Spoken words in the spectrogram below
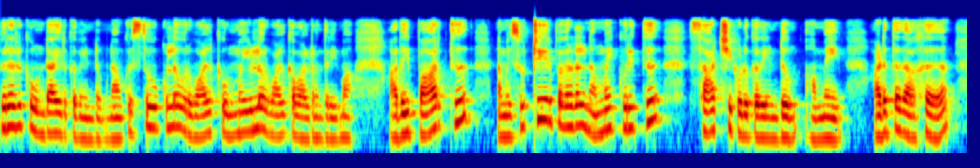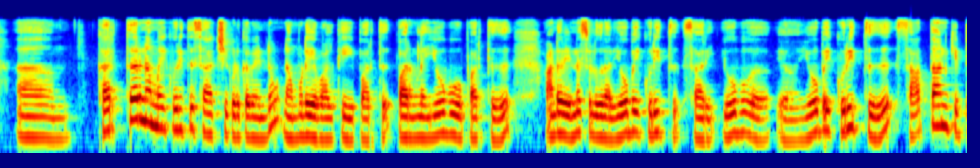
பிறருக்கு உண்டாயிருக்க வேண்டும். நாம் கிறிஸ்துவுக்குள்ள ஒரு வாழ்க்கை உண்மையுள்ள ஒரு வாழ்க்கை வாழ்கிறோம் தெரியுமா? அதை பார்த்து நம்மை சுற்றி இருப்பவர்கள் நம்மை குறித்து சாட்சி கொடுக்க வேண்டும். அமேன் அடுத்ததாக கர்த்தர் நம்மை குறித்து சாட்சி கொடுக்க வேண்டும். நம்முடைய வாழ்க்கையை பார்த்து பாருங்களேன் யோபுவை பார்த்து ஆண்டவர் என்ன சொல்லுகிறார்? யோபை குறித்து சாரி யோபு யோபை குறித்து சாத்தான் கிட்ட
